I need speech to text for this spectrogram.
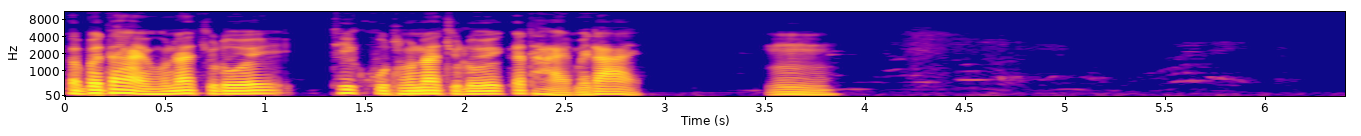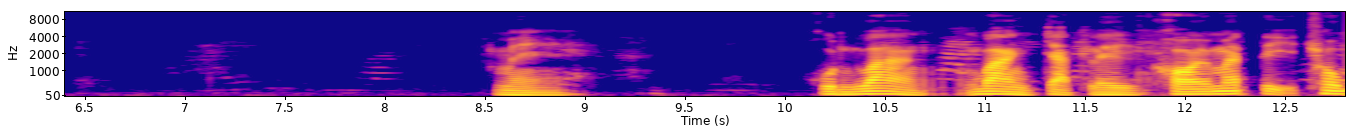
แต่ไปถ่ายหัวหน้าจุโรยที่คุณหัวหน้าจุโรยก็ถ่ายไม่ได้ อืมแหมคุณว่างว่างจัดเลย คอยมาติชม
